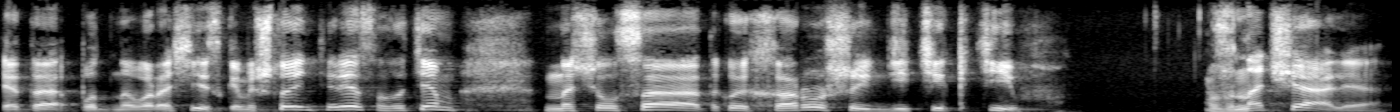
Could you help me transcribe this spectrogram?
Это под Новороссийском. И что интересно, затем начался такой хороший детектив – в начале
